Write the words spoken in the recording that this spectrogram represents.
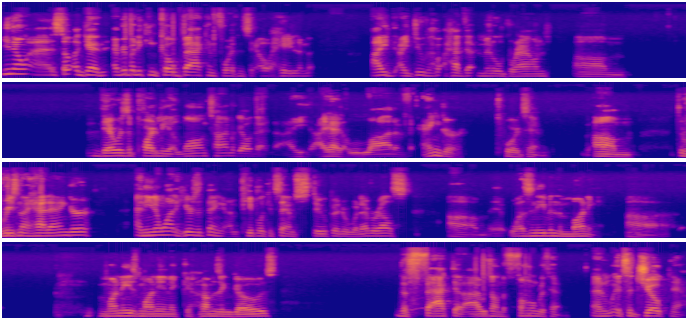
you know, uh, so again, everybody can go back and forth and say, oh, hey, I I do have that middle ground. Um, there was a part of me a long time ago that I I had a lot of anger towards him. Um, the reason I had anger. And you know what? Here's the thing: people could say I'm stupid or whatever else. Um, it wasn't even the money. Uh, money money, and it comes and goes. The fact that I was on the phone with him, and it's a joke now.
